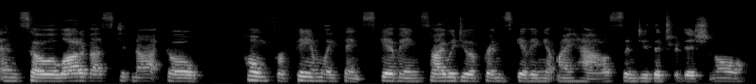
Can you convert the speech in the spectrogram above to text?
And so a lot of us did not go home for family Thanksgiving. So I would do a Friendsgiving at my house and do the traditional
